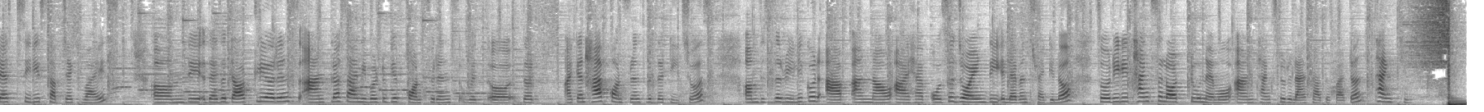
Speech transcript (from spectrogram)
test series subject wise. Um, they, there's a doubt clearance and plus I am able to give conference with uh, the I can have conference with the teachers. Um, this is a really good app and now I have also joined the 11th regular. So really thanks a lot to Nemo and thanks to Reliance Pattern. Thank you.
